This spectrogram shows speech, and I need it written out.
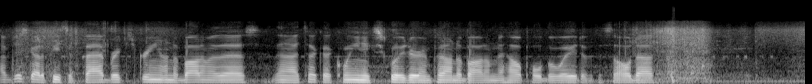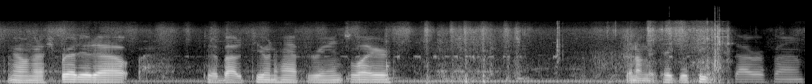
I've just got a piece of fabric screen on the bottom of this. Then I took a queen excluder and put on the bottom to help hold the weight of the sawdust. Now I'm going to spread it out to about a two and a half, three inch layer. Then I'm going to take this piece of styrofoam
